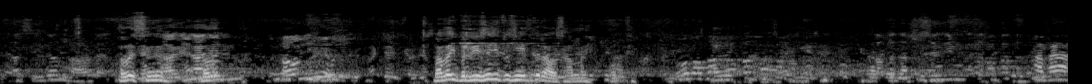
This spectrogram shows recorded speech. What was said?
ਬਾਬਾ ਸਿੰਘ ਬਾਬਾ ਬਾਬਾ ਜੀ, ਬਲਵੀਰ ਸਿੰਘ ਜੀ, ਤੁਸੀਂ ਇੱਧਰ ਆਓ ਸਾਹਮਣੇ, ਉੱਥੇ। ਬਾਬਾ ਦਰਸ਼ਨ ਸਿੰਘ ਜੀ ਆ ਫੜਾ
